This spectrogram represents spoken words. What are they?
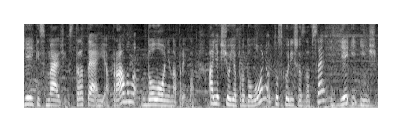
є якісь межі, стратегія, правила, долоні, наприклад. А якщо є про долоню, то скоріше за все є і інші.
